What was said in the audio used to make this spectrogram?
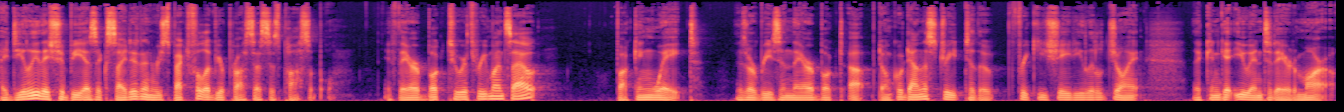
Ideally, they should be as excited and respectful of your process as possible. If they are booked two or three months out, fucking wait. There's a reason they are booked up. Don't go down the street to the freaky, shady little joint that can get you in today or tomorrow.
